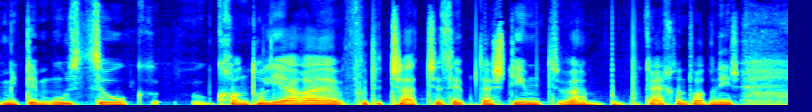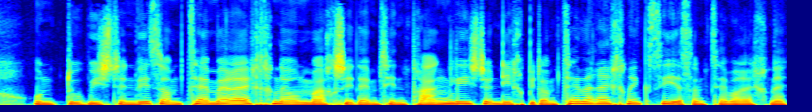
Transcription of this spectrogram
mit dem Auszug kontrollieren von den Judges, ob das stimmt, was gerechnet worden ist. Und du bist dann wie so am Zusammenrechnen und machst in dem Sinn die Rangliste und ich bin am Zusammenrechnen gewesen, also am Zusammenrechnen,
